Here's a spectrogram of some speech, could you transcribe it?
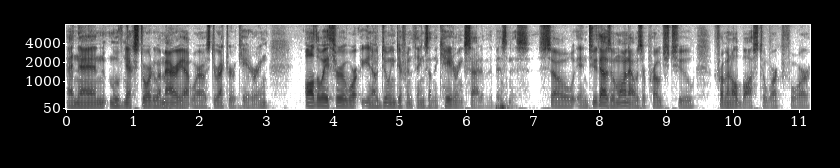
and then moved next door to a Marriott where I was director of catering all the way through you know doing different things on the catering side of the business. So in 2001 I was approached to from an old boss to work for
